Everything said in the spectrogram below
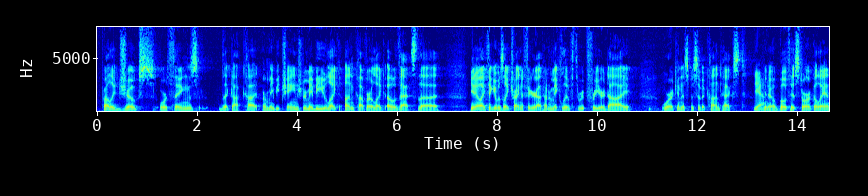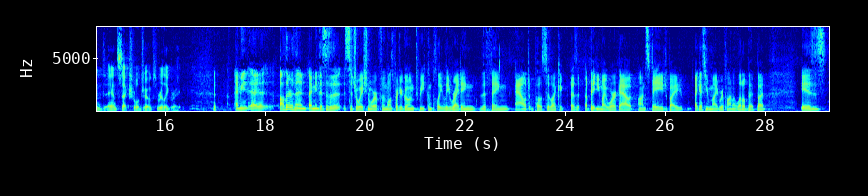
probably jokes or things that got cut or maybe changed or maybe you like uncover like oh that's the you know I think it was like trying to figure out how to make live through free or die work in a specific context. Yeah. you know both historical and and sexual jokes. Really great. I mean, uh, other than I mean, this is a situation where, for the most part, you're going to be completely writing the thing out, opposed to like a, a bit you might work out on stage by. I guess you might riff on a little bit, but is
